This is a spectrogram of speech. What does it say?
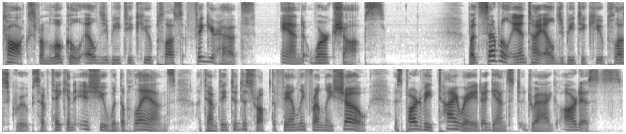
talks from local LGBTQ plus figureheads, and workshops. But several anti LGBTQ plus groups have taken issue with the plans, attempting to disrupt the family friendly show as part of a tirade against drag artists.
